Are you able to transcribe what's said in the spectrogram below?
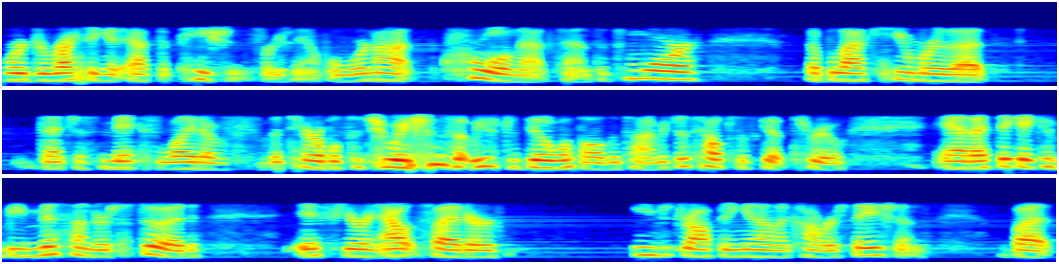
we're directing it at the patient, for example. We're not cruel in that sense. It's more the black humor that that just makes light of the terrible situations that we have to deal with all the time. It just helps us get through. And I think it can be misunderstood if you're an outsider eavesdropping in on a conversation. But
